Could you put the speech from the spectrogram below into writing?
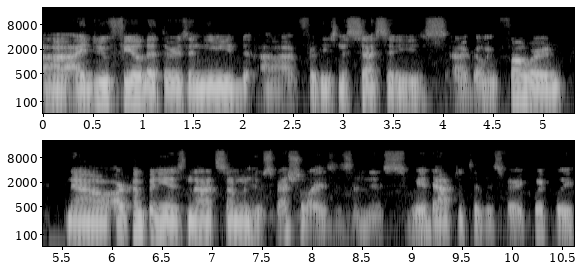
uh, I do feel that there is a need uh, for these necessities uh, going forward. Now, our company is not someone who specializes in this. We adapted to this very quickly.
